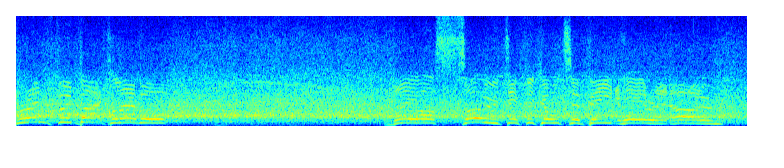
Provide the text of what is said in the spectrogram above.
Brentford back level. They are so difficult to beat here at home.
